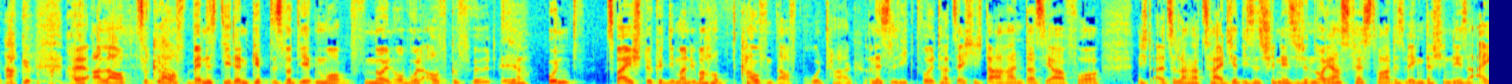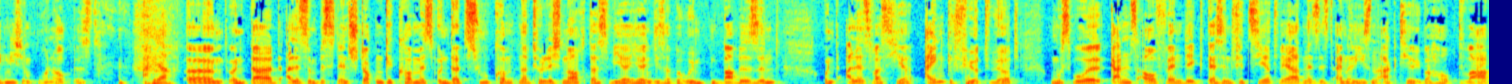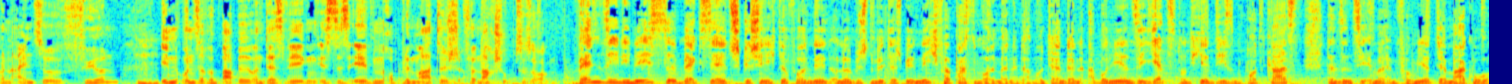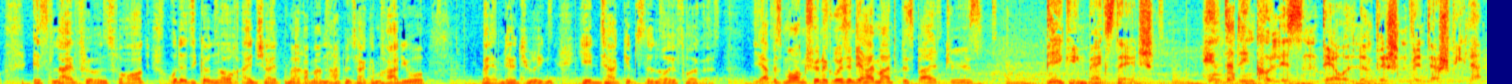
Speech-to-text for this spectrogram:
äh, erlaubt zu kaufen, ja. wenn es die denn gibt. Es wird jeden Morgen um 9 Uhr wohl aufgefüllt. Ja. Und zwei Stücke, die man überhaupt kaufen darf pro Tag. Und es liegt wohl tatsächlich daran, dass ja vor nicht allzu langer Zeit hier dieses chinesische Neujahrsfest war, deswegen der Chinese eigentlich im Urlaub ist. Ach ja. Ähm, und da alles so ein bisschen ins Stocken gekommen ist. Und dazu kommt natürlich noch, dass wir hier in dieser berühmten Bubble sind und alles, was hier eingeführt wird, muss wohl ganz aufwendig desinfiziert werden. Es ist ein Riesenakt, hier überhaupt Waren einzuführen mhm. in unsere Bubble und deswegen ist es eben problematisch, für Nachschub zu sorgen. Wenn Sie die nächste Backstage-Geschichte von den Olympischen Winterspielen nicht verpassen wollen, meine Damen und Herren, dann abonnieren Sie jetzt und hier diesen Podcast. Dann sind Sie immer informiert. Der Marco ist live für uns vor Ort. Oder Sie können auch einschalten bei Ram am Nachmittag im Radio bei MDR Thüringen. Jeden Tag gibt es eine neue Folge. Ja, bis morgen. Schöne Grüße in die Heimat. Bis bald. Tschüss. Peking Backstage. Hinter den Kulissen der Olympischen Winterspiele.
